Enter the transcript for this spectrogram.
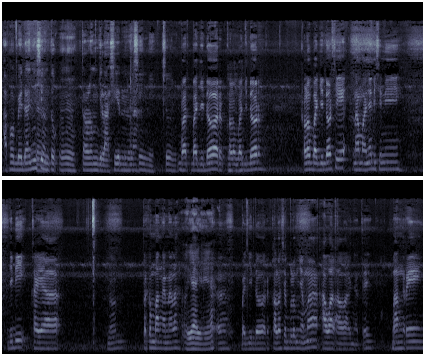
apa bedanya sih untuk Heeh. tolong jelasin lah Sini, sun. buat bajidor kalau bajidor kalau bajidor sih namanya di sini jadi kayak non perkembangan lah Oh iya iya ya. Heeh, bajidor kalau sebelumnya mah awal awalnya teh bangreng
